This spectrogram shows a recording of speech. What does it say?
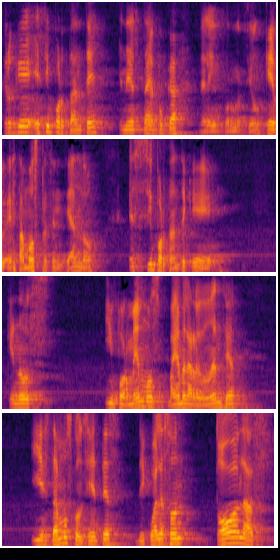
Creo que es importante en esta época de la información que estamos presenciando, es importante que, que nos informemos, váyame la redundancia, y estamos conscientes de cuáles son todas las,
